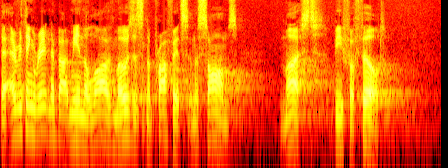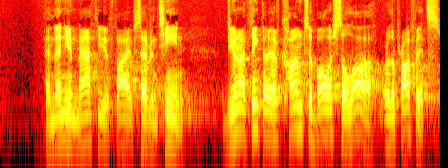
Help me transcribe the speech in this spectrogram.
that everything written about me in the law of Moses and the prophets and the Psalms must be fulfilled. And then in Matthew 5 17, do you not think that I have come to abolish the law or the prophets?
